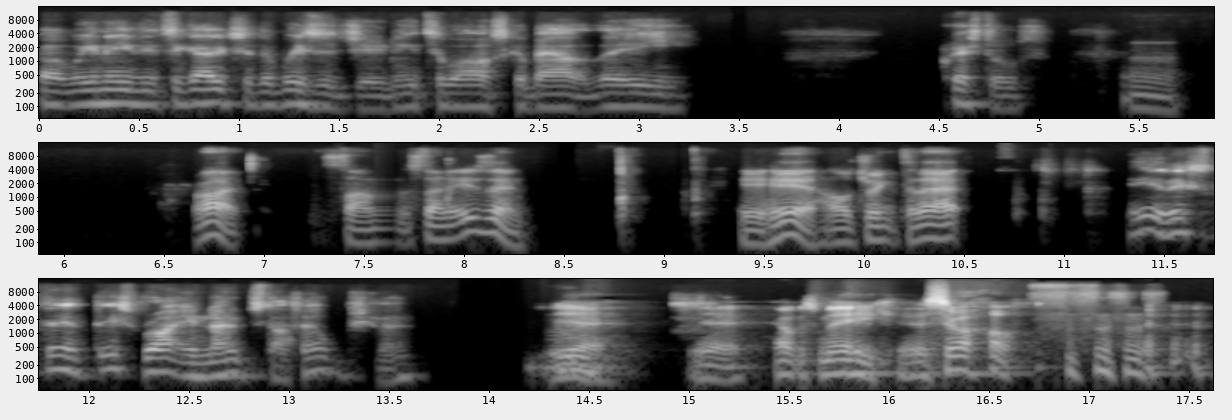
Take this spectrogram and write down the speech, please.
But we needed to go to the Wizards uni to ask about the crystals. Hmm. Right. Silent Stone it is then. Here, here. I'll drink to that. Yeah, this this, this writing note stuff helps, you know. Yeah, yeah. Helps me as well.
